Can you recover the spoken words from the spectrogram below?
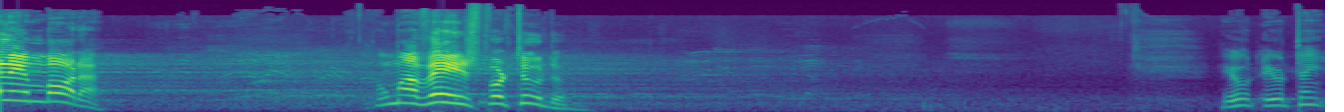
ele embora. Uma vez por tudo. Eu, eu tenho.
